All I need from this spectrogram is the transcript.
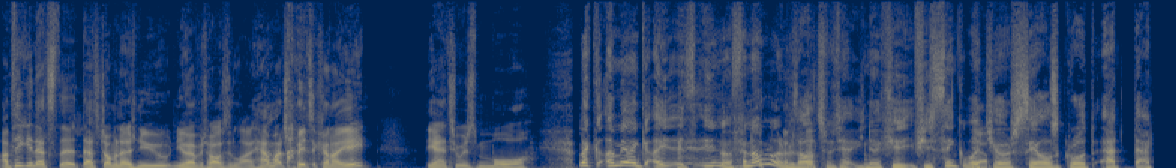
I'm thinking that's the that's Domino's new new advertising line. How much pizza can I eat? The answer is more. Like I mean, I, I, it's you know phenomenal results. You know, if you if you think about Yeah. your sales growth at that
